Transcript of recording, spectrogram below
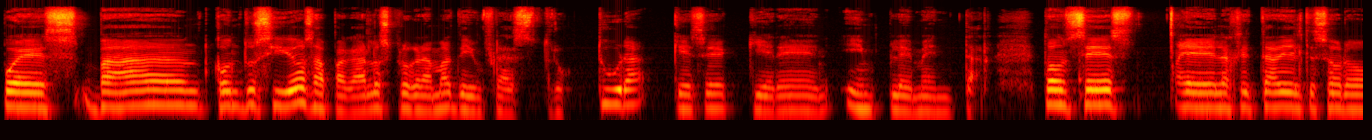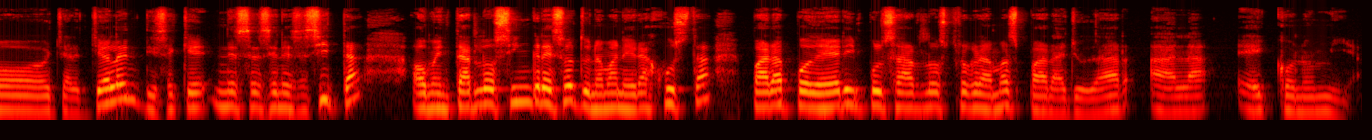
pues van conducidos a pagar los programas de infraestructura que se quieren implementar. Entonces, eh, la secretaria del Tesoro Jared Yellen dice que se necesita aumentar los ingresos de una manera justa para poder impulsar los programas para ayudar a la economía.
